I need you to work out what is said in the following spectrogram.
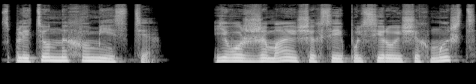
сплетенных вместе, его сжимающихся и пульсирующих мышц,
